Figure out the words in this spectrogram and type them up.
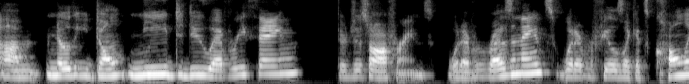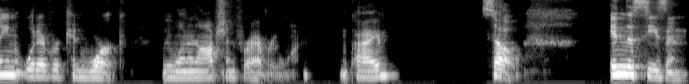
Um, know that you don't need to do everything. They're just offerings. Whatever resonates whatever feels like it's calling whatever can work. We want an option for everyone okay? So in the season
